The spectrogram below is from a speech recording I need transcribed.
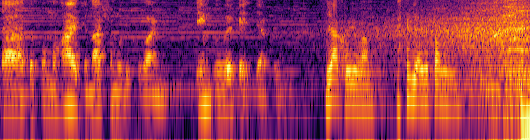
та допомагають у нашому лікуванні. Всім велике дякую. Дякую вам. Дякую, пане.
